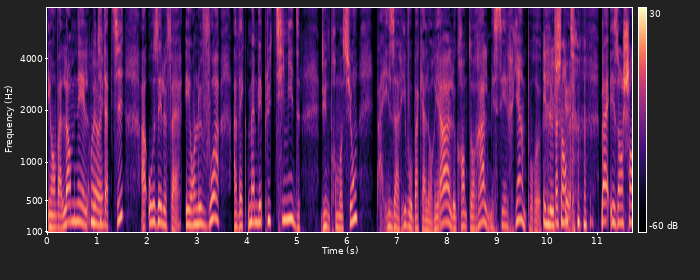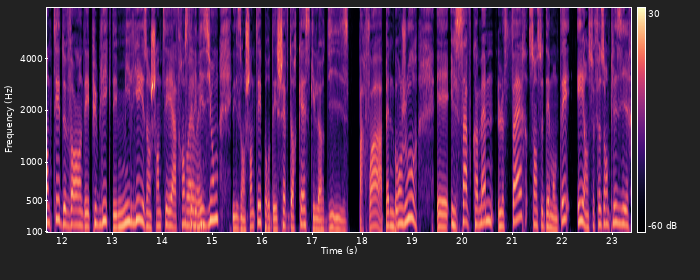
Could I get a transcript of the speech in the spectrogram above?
et on va l'emmener petit à petit à oser le faire. Et on le voit avec même les plus timides d'une promotion. Bah, ils arrivent au baccalauréat le grand oral mais c'est rien pour eux. Ils le chantent. bah, ils ont chanté devant des publics des milliers. Ils ont chanté à France Télévisions. Ils ont chanté pour des chefs d'orchestre qui leur disent parfois à peine bonjour, et ils savent quand même le faire sans se démonter et en se faisant plaisir.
